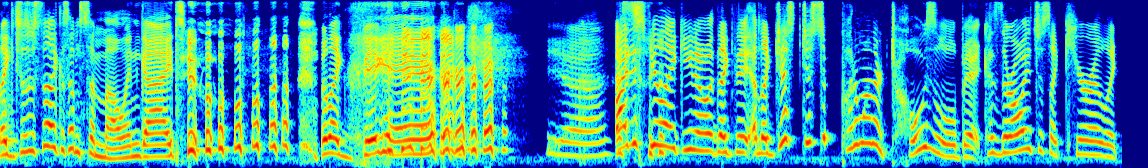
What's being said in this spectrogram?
Like just like some Samoan guy too, with like big hair. Yeah. I just feel like, you know, like they like just just to put them on their toes a little bit cuz they're always just like Kiera like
